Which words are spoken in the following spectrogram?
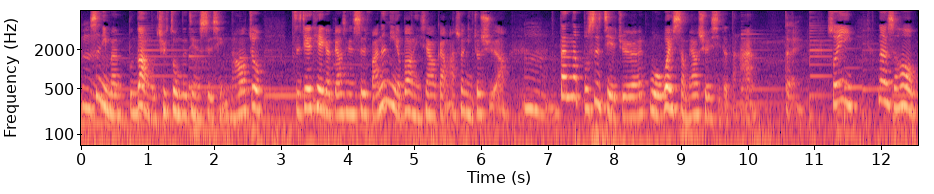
嗯，是你们不让我去做那件事情，然后就直接贴一个标签，是反正你也不知道你现在要干嘛，所以你就学啊。嗯。但那不是解决我为什么要学习的答案。对。所以那时候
